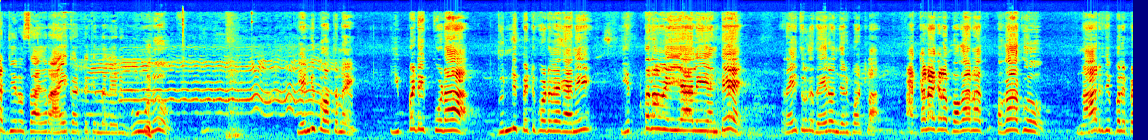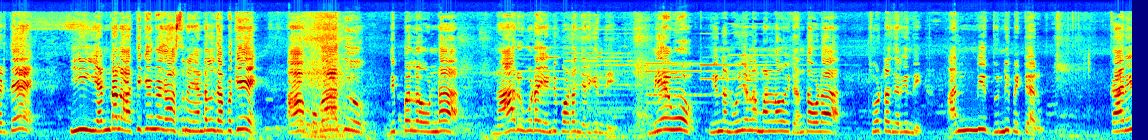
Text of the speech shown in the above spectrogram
నాగార్జున సాగర్ ఆయకట్టు కింద లేని భూములు ఎండిపోతున్నాయి. ఇప్పటికి కూడా దున్ని పెట్టుకోవడమే కానీ ఇత్తనం వేయాలి అంటే రైతులకు ధైర్యం జరిపట్ల. అక్కడక్కడ పొగానా పొగాకు నారు దిబ్బలు పెడితే ఈ ఎండలు అధికంగా కాస్తున్న ఎండల దెబ్బకి ఆ పొగాకు దిబ్బల్లో ఉన్న నారు కూడా ఎండిపోవడం జరిగింది. మేము నిన్న నూనెల మండలం ఇటంతా కూడా చూడటం జరిగింది. అన్నీ దున్ని పెట్టారు. కానీ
